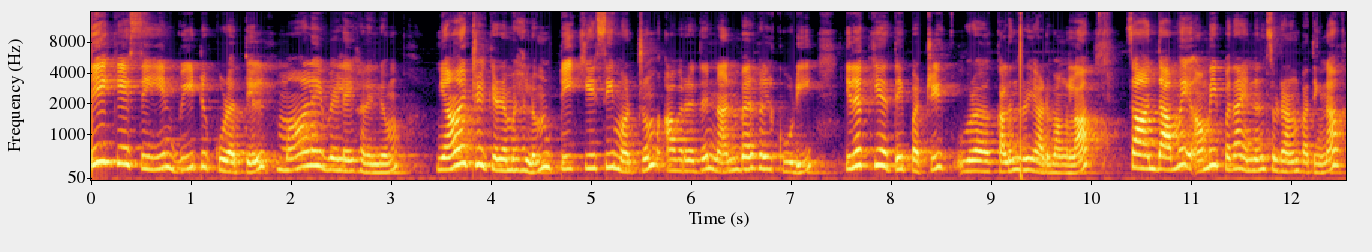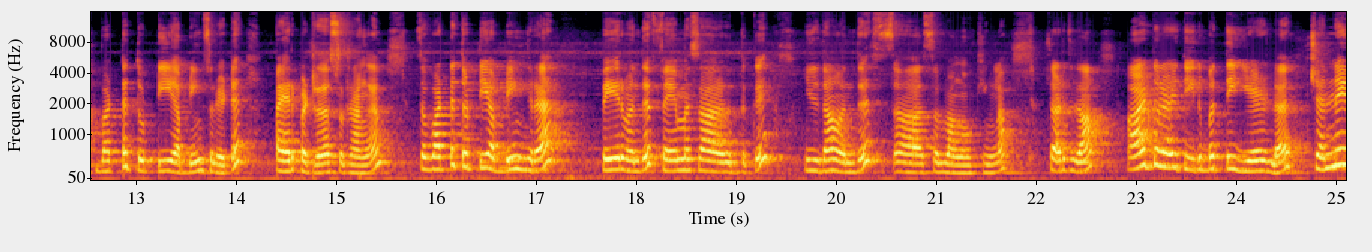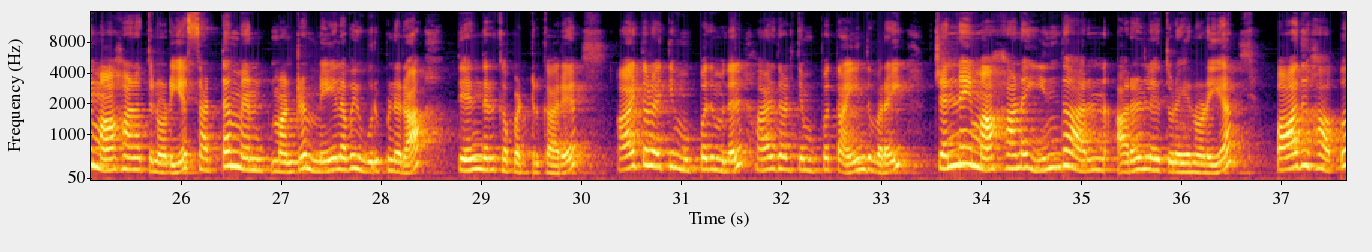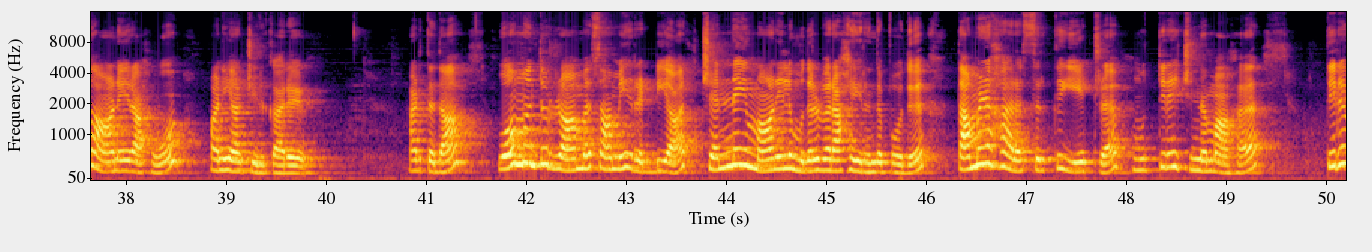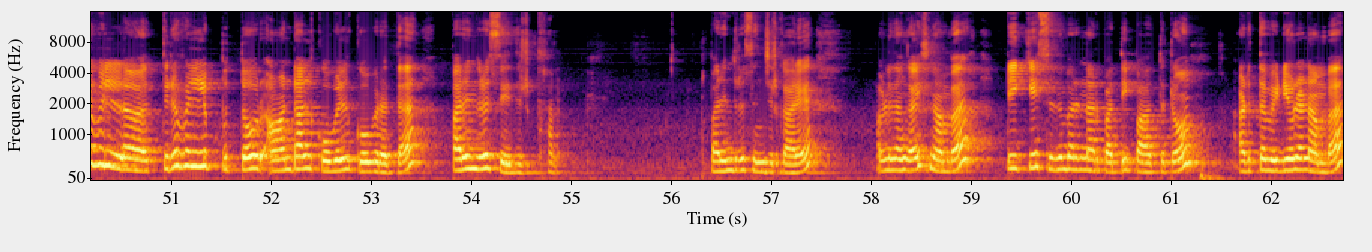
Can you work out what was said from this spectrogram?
டிகேசியின் வீட்டுக்கூடத்தில் மாலை வேளைகளிலும் ஞாயிற்றுக்கிழமைகளும் டிகேசி மற்றும் அவரது நண்பர்கள் கூடி இலக்கியத்தை பற்றி கலந்துரையாடுவாங்களா? ஸோ அந்த அமை அமைப்பு தான் என்னென்னு சொல்கிறாங்கன்னு பார்த்தீங்கன்னா வட்டத்தொட்டி அப்படின்னு சொல்லிட்டு பெயர் பெற்றதாக சொல்கிறாங்க ஸோ வட்டத்தொட்டி அப்படிங்கிற பேர் வந்து ஃபேமஸாகிறதுக்கு இதுதான் வந்து சொல்லுவாங்க ஓகேங்களா? ஸோ அடுத்ததான் ஆயிரத்தி தொள்ளாயிரத்தி இருபத்தி ஏழில் சென்னை மாகாணத்தினுடைய சட்டமன்ற மேலவை உறுப்பினராக தேர்ந்தெடுக்கப்பட்டிருக்காரு. ஆயிரத்தி தொள்ளாயிரத்தி முப்பது முதல் ஆயிரத்தி தொள்ளாயிரத்தி முப்பத்தி ஐந்து வரை சென்னை மாகாண இந்து அரண் அறநிலையத்துறையினுடைய பாதுகாப்பு ஆணையராகவும் பணியாற்றியிருக்காரு. அடுத்ததா ஓமந்தூர் ராமசாமி ரெட்டியார் சென்னை மாநில முதல்வராக இருந்தபோது தமிழக அரசிற்கு ஏற்ற முத்திரை சின்னமாக திருவில்ல திருவில்லிபுத்தூர் ஆண்டாள் கோவில் கோபுரத்தை பரிந்துரை செய்திருக்கார். பரிந்துரை செஞ்சுருக்காரு. அவ்வளோதான் கைஸ் நம்ம டி கே சிதம்பரனார் பற்றி பார்த்துட்டோம். அடுத்த வீடியோவில் நம்ம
